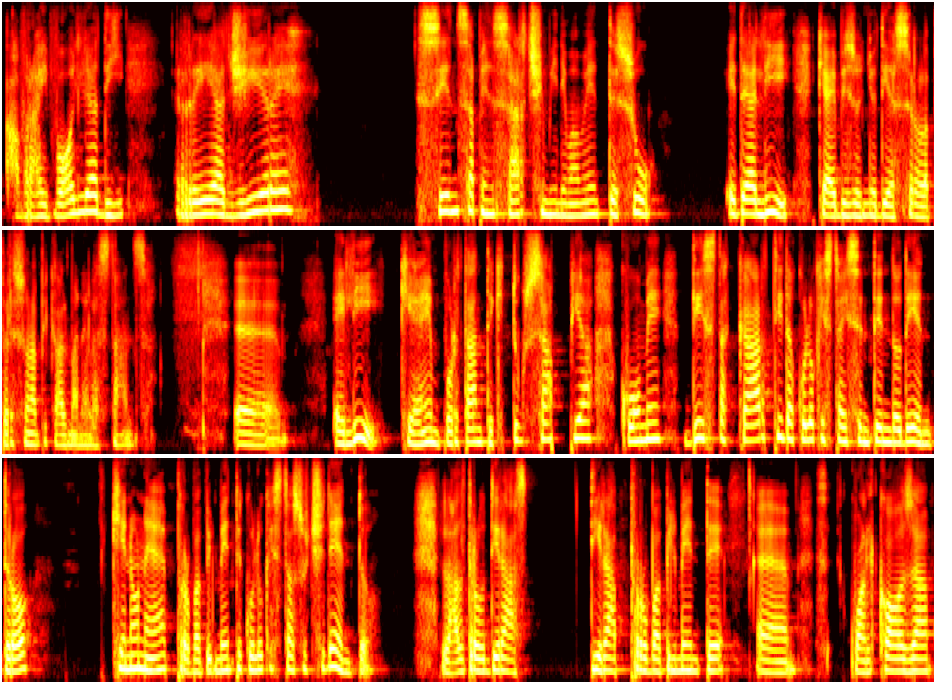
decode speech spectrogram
avrai voglia di reagire senza pensarci minimamente su. Ed è lì che hai bisogno di essere la persona più calma nella stanza. Eh, è lì che è importante che tu sappia come distaccarti da quello che stai sentendo dentro, che non è probabilmente quello che sta succedendo. L'altro dirà, dirà probabilmente eh, qualcosa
